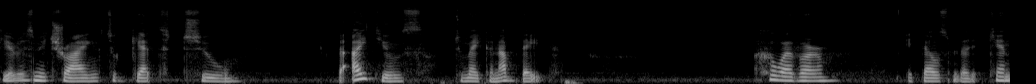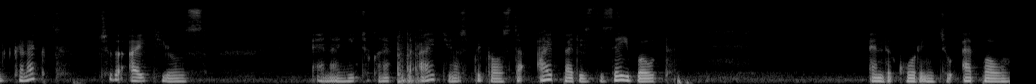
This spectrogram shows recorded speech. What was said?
here is me trying to get to the iTunes to make an update. However, it tells me that it can't connect to the iTunes and I need to connect to the iTunes because the iPad is disabled and according to Apple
